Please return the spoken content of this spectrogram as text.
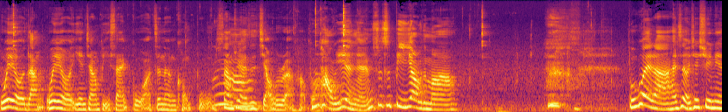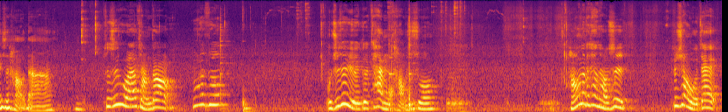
我也有朗，我也有演讲比赛过啊，真的很恐怖，上去还是脚软，好不好很？讨厌哎，这是必要的吗？不会啦，还是有一些训练是好的啊。可是我要讲到，应该说，我觉得有一个探讨是说，好像那个探讨是，就像我在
